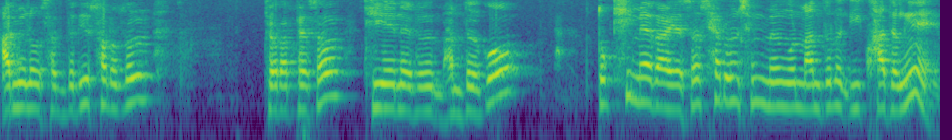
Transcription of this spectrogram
아미노산들이 서로들 결합해서 DNA를 만들고 또 키메라에서 새로운 생명을 만드는 이 과정이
